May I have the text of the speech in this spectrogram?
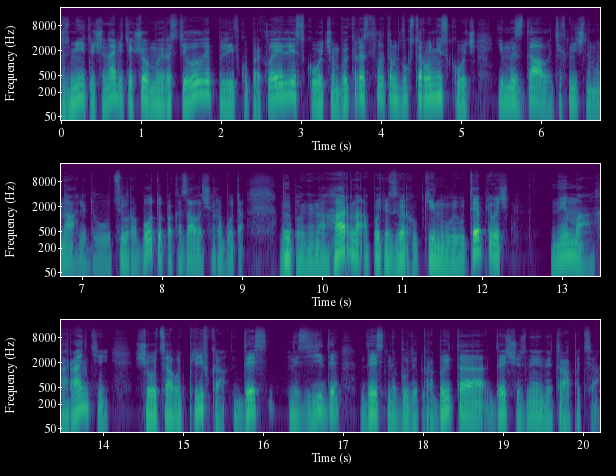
Розумієте, що навіть якщо ми розстілили плівку, приклеїли скотчем, використали там двосторонній скотч, і ми здали технічному нагляду цю роботу, показали, що робота виповнена гарно, а потім зверху кинули утеплювач, нема гарантій, що оця от плівка десь не з'їде, десь не буде пробита, десь щось з нею не трапиться.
